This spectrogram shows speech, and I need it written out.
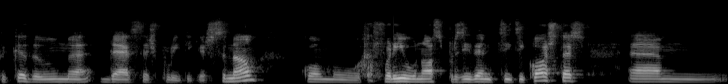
de cada uma dessas políticas. Senão, como referiu o nosso presidente Titi Costas, um,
